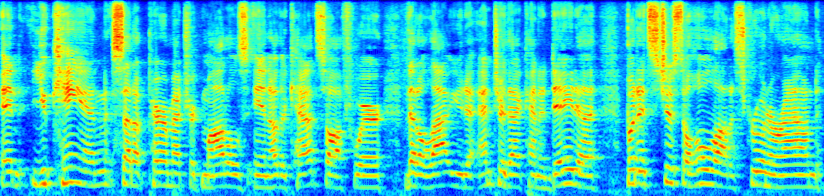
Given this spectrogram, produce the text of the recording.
And you can set up parametric models in other CAD software that allow you to enter that kind of data, but it's just a whole lot of screwing around.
